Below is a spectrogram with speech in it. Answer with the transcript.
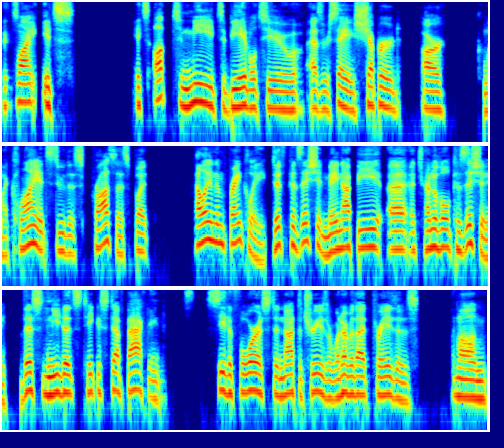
the client it's it's up to me to be able to, as we're saying, shepherd our my clients through this process, but telling them frankly, this position may not be a, a tenable position. This need to take a step back and see the forest and not the trees or whatever that phrase is. Um,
